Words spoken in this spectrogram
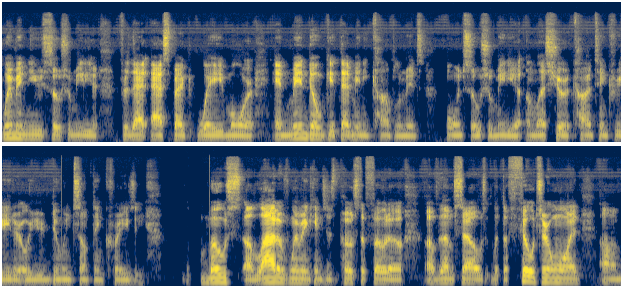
women use social media for that aspect way more, and men don't get that many compliments on social media unless you're a content creator or you're doing something crazy. Most, a lot of women can just post a photo of themselves with the filter on, um,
